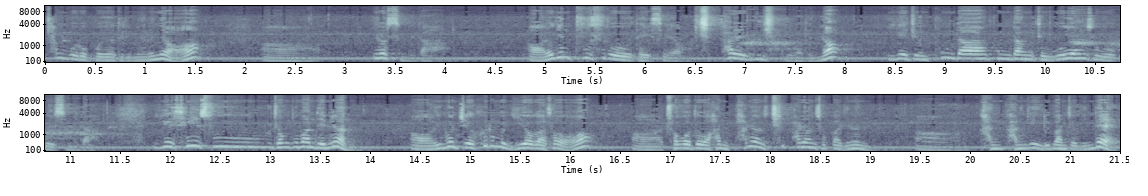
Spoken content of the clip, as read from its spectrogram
참고로 보여드리면은요 어, 이렇습니다. 어, 여긴 붓으로 돼 있어요. 18, 29거든요. 이게 지금 퐁당 퐁당 지금 5연속 오고 있습니다. 이게 세수 정도만 되면 어, 이번 주에 흐름을 이어가서 어, 적어도 한 8연 7, 8연속까지는 어, 간, 간게 일반적인데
